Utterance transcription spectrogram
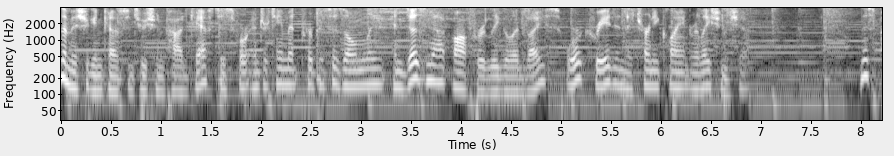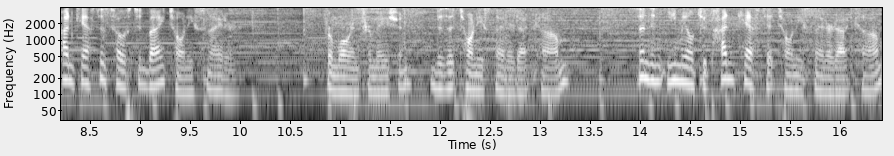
The Michigan Constitution podcast is for entertainment purposes only and does not offer legal advice or create an attorney client relationship. This podcast is hosted by Tony Snyder. For more information, visit tonysnyder.com, send an email to podcast at tonysnyder.com,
